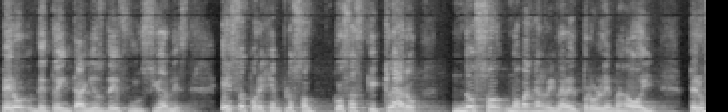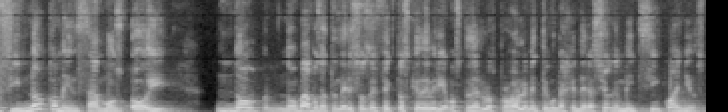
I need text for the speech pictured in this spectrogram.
pero de 30 años de funciones. Eso, por ejemplo, son cosas que, claro, no, son, no van a arreglar el problema hoy, pero si no comenzamos hoy, no, no vamos a tener esos efectos que deberíamos tenerlos probablemente en una generación, en 25 años.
